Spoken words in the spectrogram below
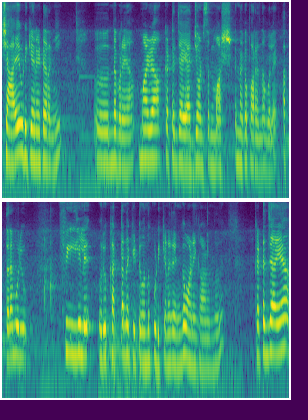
ചായ കുടിക്കാനായിട്ട് ഇറങ്ങി. എന്താ പറയുക മഴ കട്ടൻ ചായ ജോൺസൺ മാഷ് എന്നൊക്കെ പറയുന്ന പോലെ. അത്തരം ഒരു ഫീലിൽ ഒരു കട്ടനൊക്കെ ഇട്ട് വന്ന് കുടിക്കണ രംഗമാണ് കാണുന്നത്. കട്ടൻ ചായ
